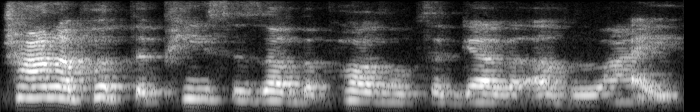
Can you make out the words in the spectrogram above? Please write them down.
trying to put the pieces of the puzzle together of life,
